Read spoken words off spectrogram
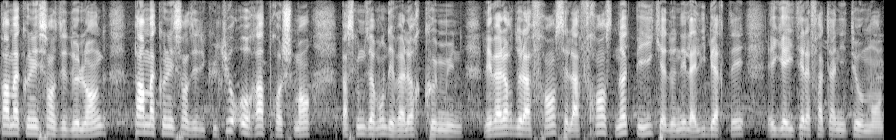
par ma connaissance des deux langues, par ma connaissance des deux cultures, au rapprochement, parce que nous avons des valeurs communes. Les valeurs de la France, c'est la France, notre pays, qui a donné la liberté, l'égalité, la fraternité au monde.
